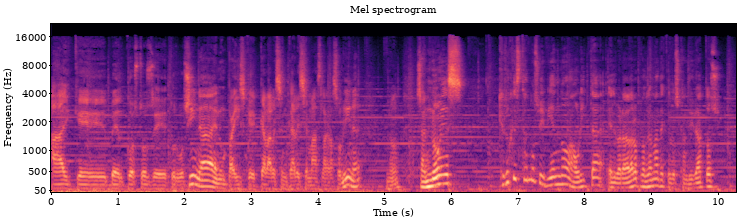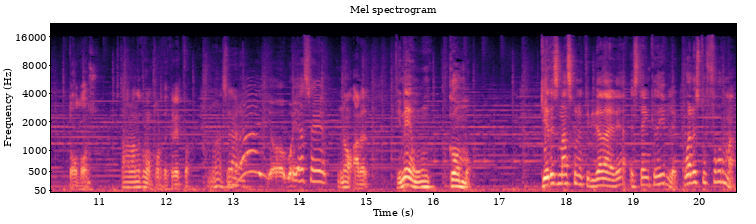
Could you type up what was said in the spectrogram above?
hay que ver costos de turbocina en un país que cada vez encarece más la gasolina, ¿no? O sea, no es... Creo que estamos viviendo ahorita el verdadero problema de que los candidatos, todos, están hablando como por decreto, ¿no? Así, Claro. "Ay, yo voy a hacer... No, a ver, dime un cómo. ¿Quieres más conectividad aérea? Está increíble. ¿Cuál es tu forma?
